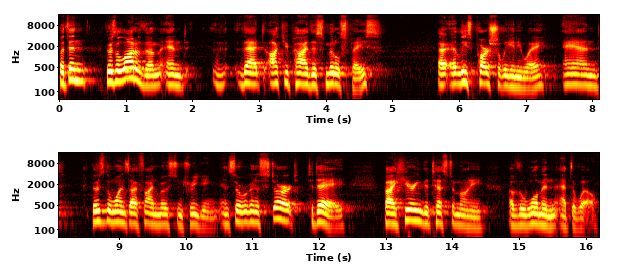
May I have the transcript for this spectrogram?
But then there's a lot of them and th- that occupy this middle space, at least partially anyway, and those are the ones I find most intriguing. And so we're going to start today by hearing the testimony of the woman at the well.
